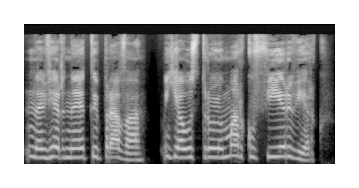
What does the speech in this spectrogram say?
«Наверное, ты права. Я устрою Марку фейерверк».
